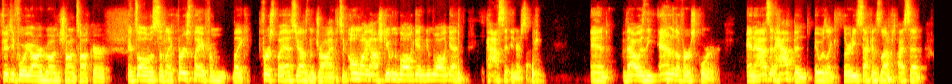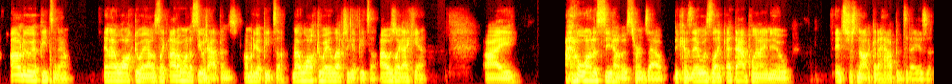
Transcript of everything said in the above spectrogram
54 yard run, Sean Tucker. It's all of a sudden like first play from like first play SU has in the drive. It's like, oh my gosh, give him the ball again, give him the ball again. Pass it, interception. And that was the end of the first quarter. And as it happened, it was like 30 seconds left. I said, I'm gonna go get pizza now. And I walked away. I was like, I don't want to see what happens. I'm gonna get pizza. And I walked away and left to get pizza. I was like, I can't. I I don't want to see how this turns out because it was like at that point I knew it's just not to happen today, is it?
